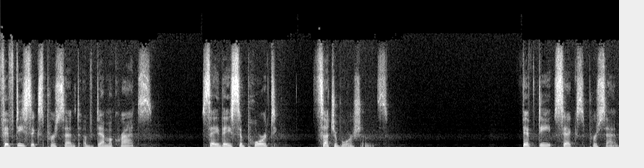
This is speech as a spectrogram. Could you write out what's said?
56% of Democrats say they support such abortions. 56%.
